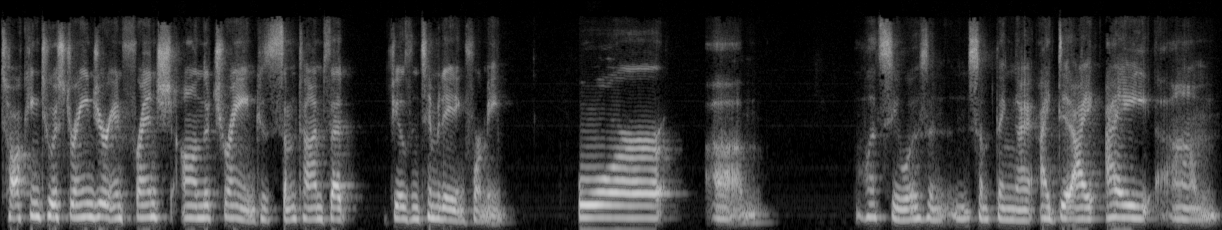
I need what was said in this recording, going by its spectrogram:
talking to a stranger in French on the train, because sometimes that feels intimidating for me, or um, let's see, was something I, I did. I I um,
